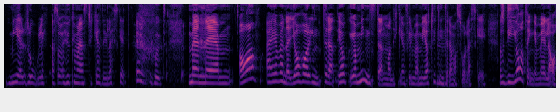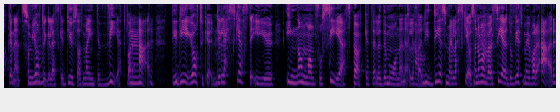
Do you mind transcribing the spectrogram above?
mer roligt. Alltså hur kan man ens tycka att det är läskigt? Det är sjukt. Men ehm, ja, jag vet inte, jag har inte den, jag, jag minns den Madicken-filmen men jag tyckte inte den var så läskig. Alltså det jag tänker med lakanet som jag tycker är läskigt, just att man inte vet vad Mm. det är. Det är det jag tycker, det läskigaste är ju innan man får se spöket eller demonen eller så Ja. det är det som är läskigt. Och sen när man väl ser det då vet man ju vad det är.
